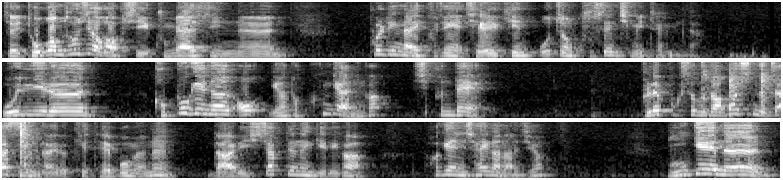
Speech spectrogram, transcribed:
저희 도검 소지증 없이 구매할 수 있는 folding 나이프 중에 제일 긴 5.9cm입니다. 511은 겉보기에는 어? 얘가 더 큰 게 아닌가? 싶은데 블랙폭스보다 훨씬 더 짧습니다. 이렇게 대보면은 날이 시작되는 길이가 확연히 차이가 나죠? 무게는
